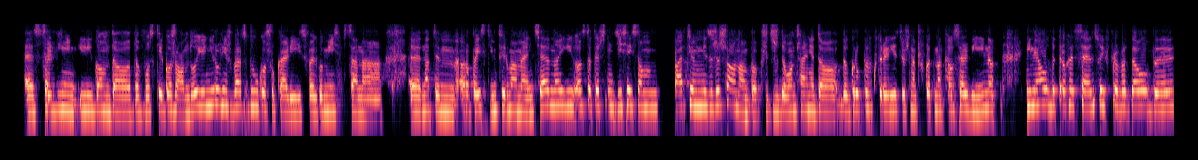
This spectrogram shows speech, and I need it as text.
e, z Salvinim i Ligą do, do włoskiego rządu i oni również bardzo długo szukali swojego miejsca na, e, na tym europejskim firmamencie. No i ostatecznie dzisiaj są partią niezrzeszoną, bo przecież dołączanie do, do grupy, w której jest już na przykład Matteo Salvini, no, nie miałoby trochę sensu i wprowadzałoby,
